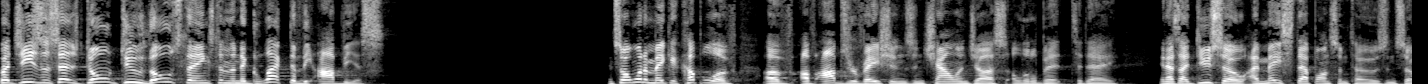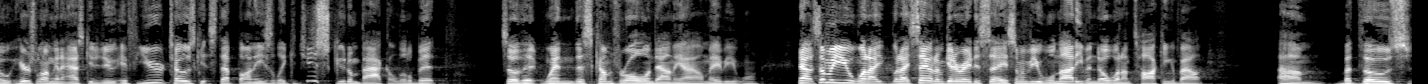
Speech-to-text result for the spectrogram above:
But Jesus says, don't do those things to the neglect of the obvious. And so I want to make a couple of, of, of observations and challenge us a little bit today. And as I do so, I may step on some toes. And so here's what I'm going to ask you to do. If your toes get stepped on easily, could you just scoot them back a little bit so that when this comes rolling down the aisle, maybe it won't. Now, some of you, when I, when I say what I'm getting ready to say, some of you will not even know what I'm talking about. Um, but those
